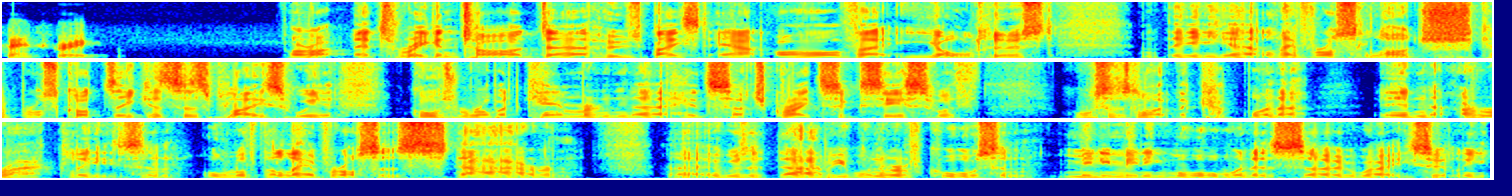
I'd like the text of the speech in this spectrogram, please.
Thanks, Greg. All right, that's Regan Todd, uh, who's based out of uh, Yaldhurst, the uh, Lavros Lodge, Kypros Kotzikas' place, where, course, Robert Cameron uh, had such great success with horses like the Cup winner in Herakles and all of the Lavroses, Star, and uh, who was a Derby winner, of course, and many, many more winners. So uh, he's certainly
